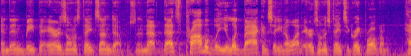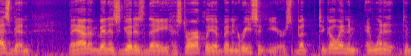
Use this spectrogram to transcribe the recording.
and then beat the Arizona State Sun Devils. And that that's probably you look back and say, you know what, Arizona State's a great program. Has been. They haven't been as good as they historically have been in recent years, but to go in and, and win it to,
